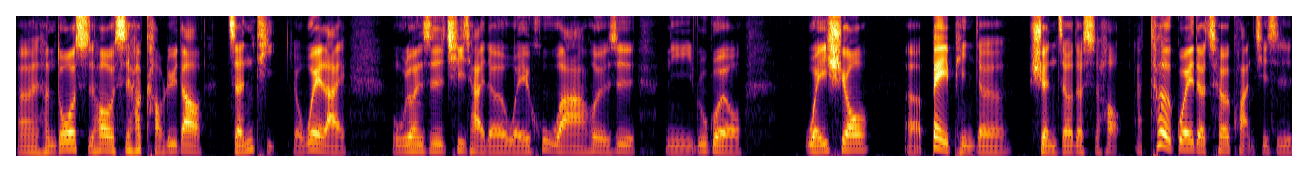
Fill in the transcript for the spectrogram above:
呃，很多时候是要考虑到整体，就未来无论是器材的维护啊，或者是你如果有维修呃备品的选择的时候，啊，特规的车款其实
